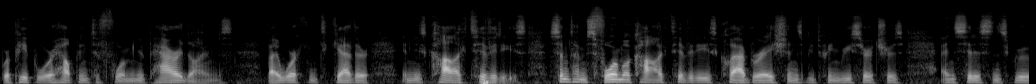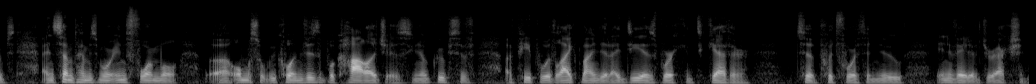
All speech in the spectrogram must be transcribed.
where people were helping to form new paradigms by working together in these collectivities, sometimes formal collectivities, collaborations between researchers and citizens groups, and sometimes more informal, uh, almost what we call invisible colleges, you know, groups of, of people with like-minded ideas working together to put forth a new innovative direction.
